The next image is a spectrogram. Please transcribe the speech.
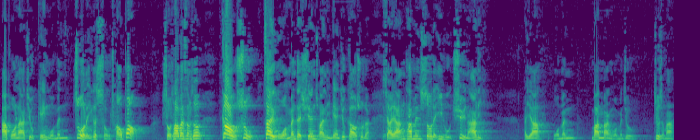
阿婆呢就给我们做了一个手抄报，手抄报上面说，告诉在我们的宣传里面就告诉了小杨他们收的衣服去哪里。哎呀，我们。慢慢，我们就就什么，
